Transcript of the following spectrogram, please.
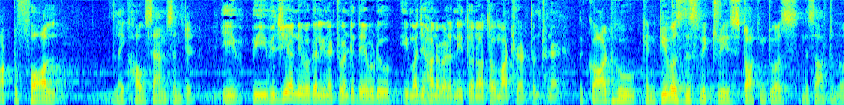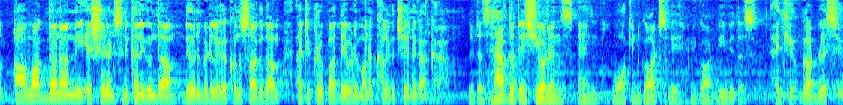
not to fall like how Samson did. ఈ ఈ విజయాన్ని ఇవ్వగలిగినటువంటి దేవుడు ఈ మధ్యాహ్న వేళ నీతో నాతో మాట్లాడుతుంటున్నాడు The God who can give us this victory is talking to us this afternoon. ఆ వాగ్దానాన్ని అష్యూరెన్స్ ని కలిగి ఉందాం దేవుని బిడ్డలుగా కొనసాగుదాం అటు కృప దేవుడు మనకు కలుగు చేయనుగాక Let us have that assurance and walk in God's way. May God be with us. థ్యాంక్ యూ గాడ్ బ్లెస్ యూ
